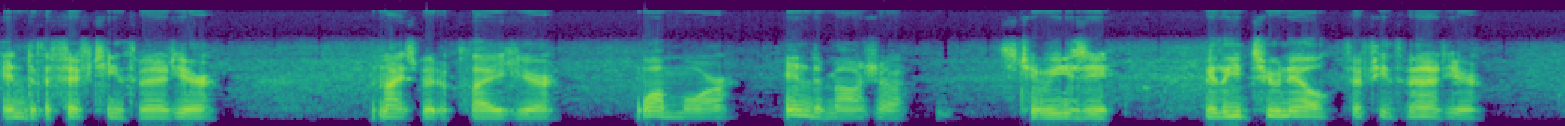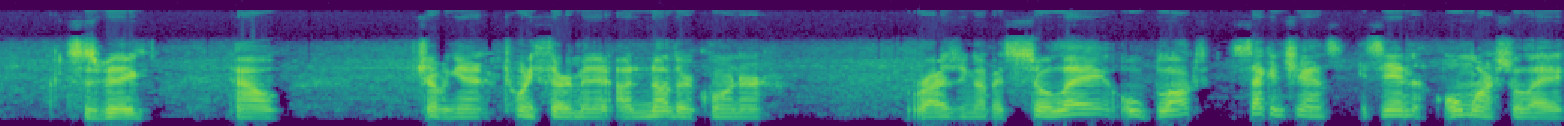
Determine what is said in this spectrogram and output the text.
into the 15th minute here. Nice bit of play here. One more into Maja. It's too easy. We lead 2-0, 15th minute here. This is big. Now, jumping in, 23rd minute, another corner. Rising up, it's Soleil. Oh, blocked. Second chance. It's in. Omar Soleil.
